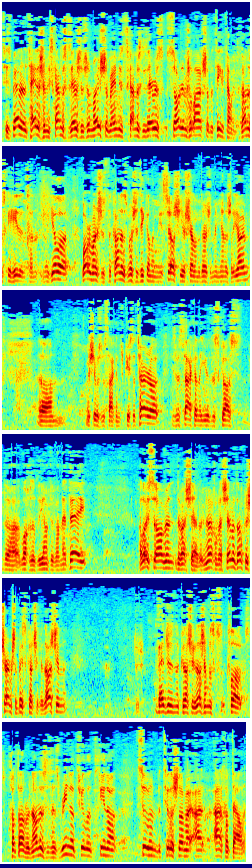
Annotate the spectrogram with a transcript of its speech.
so it's better to tell us miskamis gezeres of Moshe, beim miskamis gezeres sodim shalach shal tika kamet. Kanas kehid Megillah, what were Moshe's the kanas Moshe tika the Yisrael she yashel medarsh minyan shal yom. Um, Moshe was mistaken to Krista Torah. He's mistaken that you discuss the lachas of the Yom on that day. Aloy Sa'avin the Vasheva. Minach Vasheva Dov Kasharm Shabbos Kodesh HaKadoshim. Veggies in the Kodesh HaKadoshim was closed. Chavtal Notice it says Rina Tefillah Tchina Ksuvim B'Tefillah Shlomo Ad Chavtal.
